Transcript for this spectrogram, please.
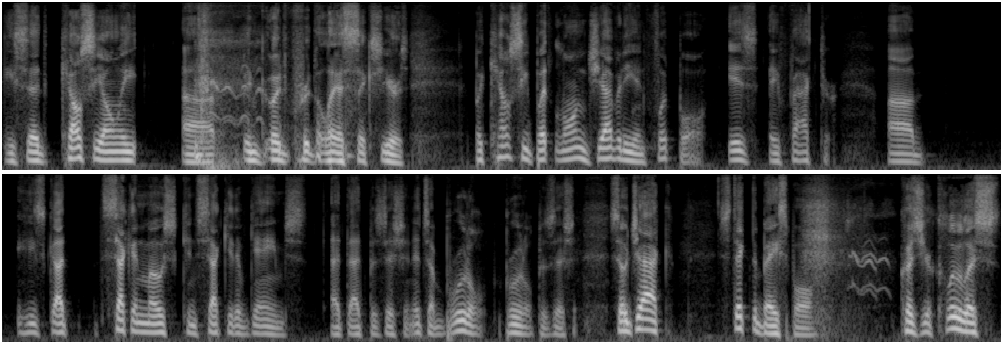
He said Kelce only uh, been good for the last six years, but Kelce, but longevity in football is a factor. Uh, he's got second most consecutive games at that position. It's a brutal, brutal position. So Jack, stick to baseball because you're clueless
